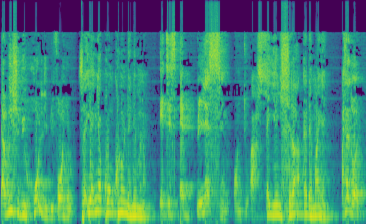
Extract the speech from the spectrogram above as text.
that we should be holy before him. sɛ yɛnyɛ kronkron n'anim no It is a blessing unto us. Eh, ɛyɛ nhyira ɛde eh, ma yɛn I said what?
